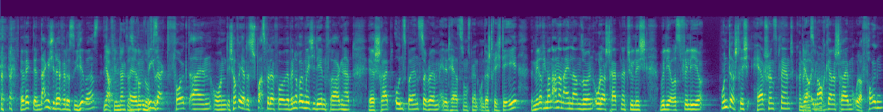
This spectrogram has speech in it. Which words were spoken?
Perfekt, dann danke ich dir dafür, dass du hier warst. ja, vielen Dank, dass ich kommen Ähm, durfte. wie gesagt, folgt allen und ich hoffe, ihr hattet Spaß bei der Folge. Wenn ihr noch irgendwelche Ideen, Fragen habt, äh, schreibt uns bei Instagram, editherztransplant-de. Wenn wir noch jemand anderen einladen sollen oder schreibt natürlich Willi aus Philly unterstrich Hairtransplant. Könnt ihr auch, ihm Instagram. auch gerne schreiben oder folgen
